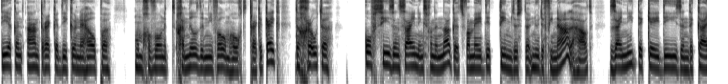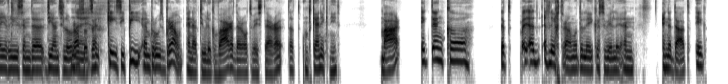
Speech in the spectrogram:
die je kunt aantrekken, die kunnen helpen om gewoon het gemiddelde niveau omhoog te trekken. Kijk, de grote off-season signings van de Nuggets, waarmee dit team dus de, nu de finale haalt, zijn niet de KD's en de Kyrie's en de D'Angelo Russell. Het zijn KCP en Bruce Brown. En natuurlijk waren daar al twee sterren, dat ontken ik niet. Maar ik denk, uh, het, het, het, ligt eraan wat de Lakers willen. En inderdaad, ik,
